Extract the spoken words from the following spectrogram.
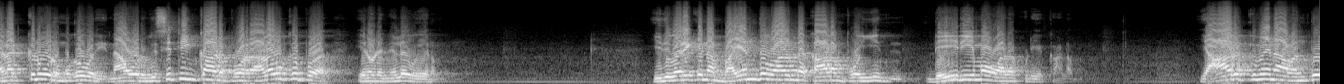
எனக்குன்னு ஒரு முகவரி நான் ஒரு விசிட்டிங் கார்டு போடுற அளவுக்கு இப்போ என்னோட நிலை உயரும். இதுவரைக்கும் நான் பயந்து வாழ்ந்த காலம் போய் தைரியமாக வாழக்கூடிய காலம். யாருக்குமே நான் வந்து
